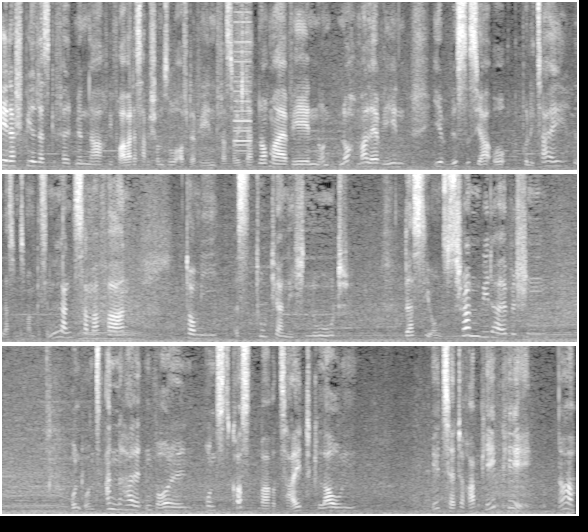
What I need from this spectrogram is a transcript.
Nee, das Spiel, das gefällt mir nach wie vor. Aber das habe ich schon so oft erwähnt. Was soll ich das nochmal erwähnen und nochmal erwähnen? Ihr wisst es ja. Oh, Polizei, lass uns mal ein bisschen langsamer fahren. Tommy, es tut ja nicht Not, dass sie uns schon wieder erwischen und uns anhalten wollen, uns kostbare Zeit klauen, etc. pp. Ah,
